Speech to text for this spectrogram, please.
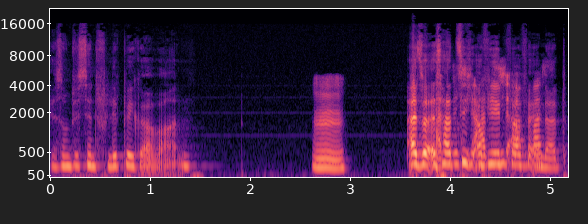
ja, so ein bisschen flippiger waren. Mhm. Also es hat, hat sich, sich auf jeden Fall verändert.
